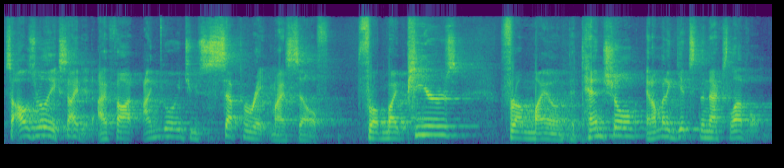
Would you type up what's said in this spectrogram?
So I was really excited. I thought I'm going to separate myself from my peers, from my own potential, and I'm gonna get to the next level.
